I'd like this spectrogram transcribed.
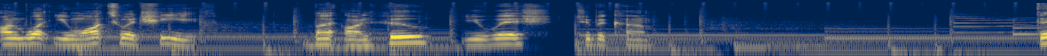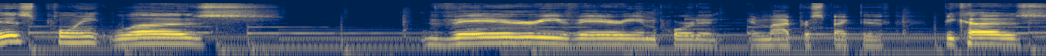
on what you want to achieve, but on who you wish to become. This point was very, very important in my perspective because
